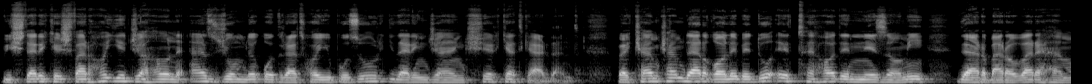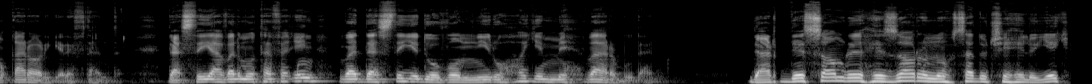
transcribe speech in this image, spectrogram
بیشتر کشورهای جهان از جمله قدرت‌های بزرگ در این جنگ شرکت کردند و کم کم در قالب دو اتحاد نظامی در برابر هم قرار گرفتند. دسته اول متفقین و دسته دوم نیروهای محور بودند. در دسامبر 1941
